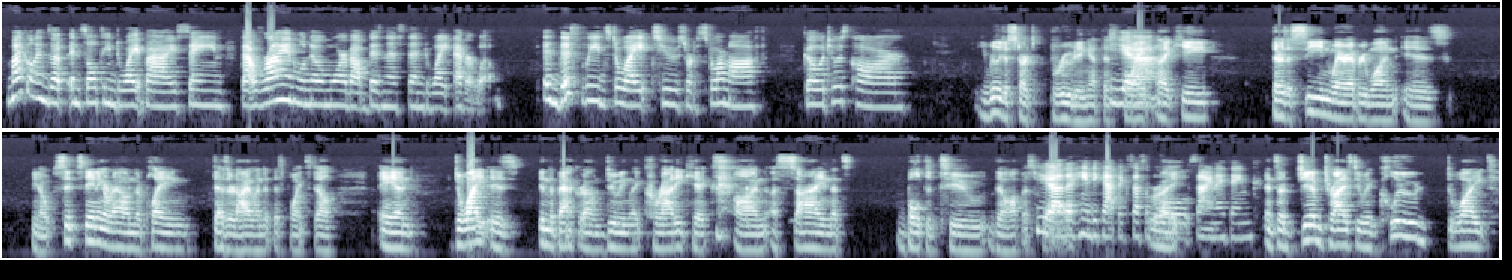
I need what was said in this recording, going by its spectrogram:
Michael ends up insulting Dwight by saying that Ryan will know more about business than Dwight ever will. And this leads Dwight to sort of storm off, go to his car. He really just starts brooding at this Yeah. point. Like he there's a scene where everyone is you know, sit, standing around, they're playing Desert Island at this point still. And Dwight is in the background doing like karate kicks on a sign that's bolted to the office wall. Yeah, the handicap accessible Right. sign, I think. And so Jim tries to include Dwight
